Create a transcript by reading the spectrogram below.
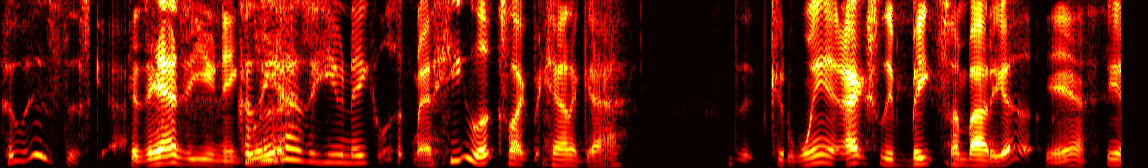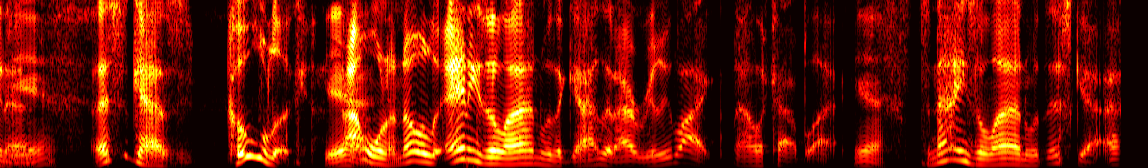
Who is this guy? Because he has a unique Because he has a unique look, man. He looks like the kind of guy that could win, actually beat somebody up. yes. You know, Yes. this guy's cool looking. Yeah. I want to know. And he's aligned with a guy that I really like, Malakai Black. Yeah. So now he's aligned with this guy.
